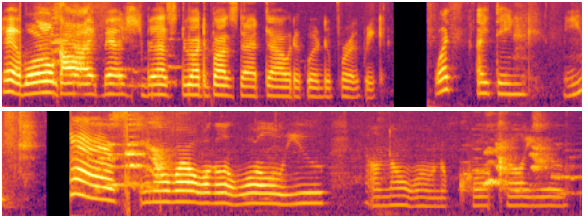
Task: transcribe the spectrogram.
Hey, well, guys, best, best, what pass that out going to break. What I think means? Yes, you know what, woggle, wall you, I know, going to call you.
